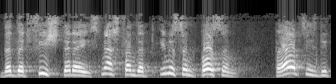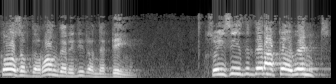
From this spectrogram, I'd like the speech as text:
that that fish that I snatched from that innocent person, perhaps is because of the wrong that I did on that day. So he says that thereafter I went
